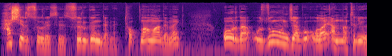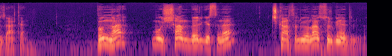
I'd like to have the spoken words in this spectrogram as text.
Haşr suresi sürgün demek, toplama demek. Orada uzunca bu olay anlatılıyor zaten. Bunlar bu Şam bölgesine çıkartılıyorlar, sürgün ediliyorlar.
